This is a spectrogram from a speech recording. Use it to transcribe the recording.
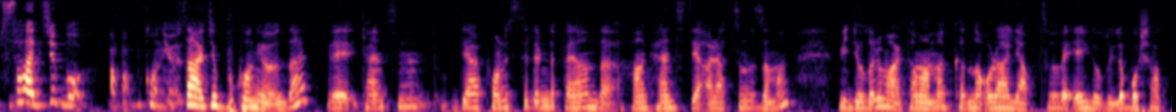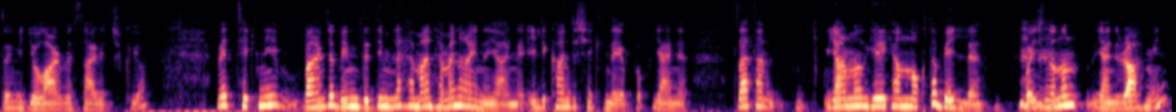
Sadece bu ama bu konuya özel. Sadece bu konuya özel ve kendisinin diğer porno sitelerinde falan da Hank Hands diye arattığınız zaman videoları var. Tamamen kadına oral yaptığı ve el yoluyla boşalttığı videolar vesaire çıkıyor. Ve tekniği bence benim dediğimle hemen hemen aynı yani. Eli kanca şeklinde yapıp yani zaten uyarmanız gereken nokta belli. Vajinanın yani rahmin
